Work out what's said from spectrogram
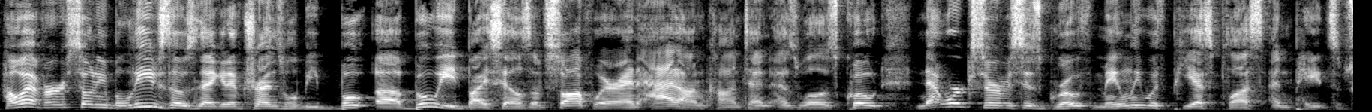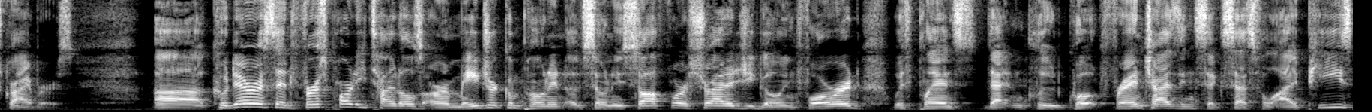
however, Sony believes those negative trends will be bu- uh, buoyed by sales of software and add-on content, as well as quote network services growth mainly with PS Plus and paid subscribers. Uh, Kodera said first-party titles are a major component of Sony's software strategy going forward, with plans that include quote franchising successful IPs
